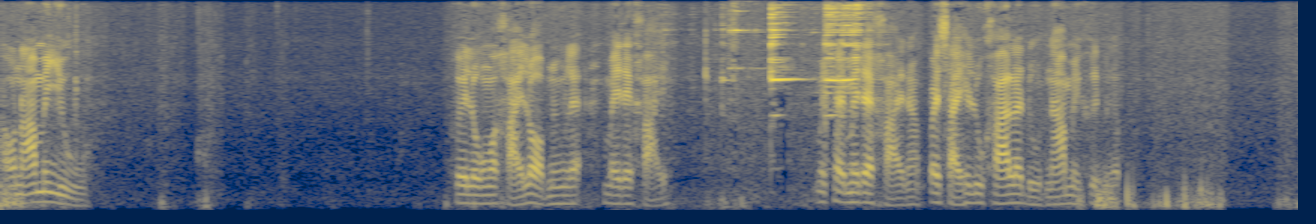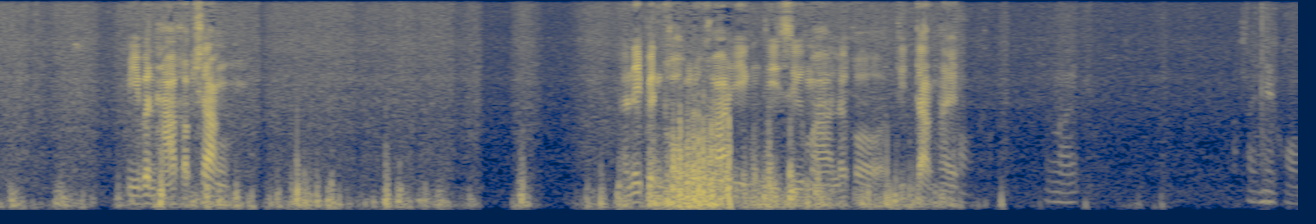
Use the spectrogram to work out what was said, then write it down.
เอาน้ำไม่อยู่ เคยลงมาขายรอบนึงแล้วไม่ได้ขาย ไม่ใช่ไม่ได้ขายนะ ไปใส่ให้ลูกค้าแล้วดูดน้ำไม่ขึ้นครับ มีปัญหากับช่าง อั นนี้เป็นของลูกค้าเองที่ซื้อมาแล้วก็ติดตั้งให้ใส่ขอบ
